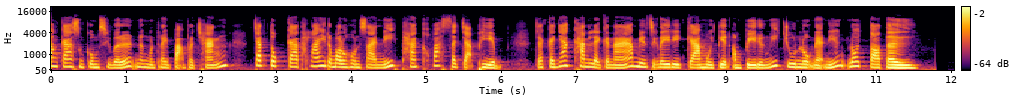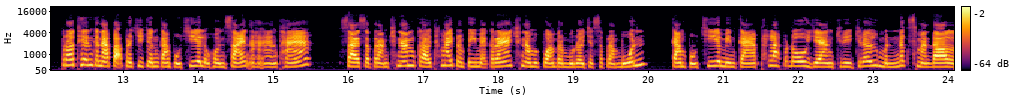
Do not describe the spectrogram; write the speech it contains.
អង្គការសង្គមស៊ីវិលនិងមន្ត្រីបកប្រឆាំងចាត់ទុកការថ្លែងរបស់លោកហ៊ុនសែននេះថាខ្វះសច្ចភាពចាកញ្ញាខណ្ឌលក្ខណាមានសេចក្តីរាយការណ៍មួយទៀតអំពីរឿងនេះជូនលោកអ្នកនាងដូចតទៅប្រធានគណៈបកប្រជាជនកម្ពុជាលោកហ៊ុនសែនអះអាងថា45ឆ្នាំក្រោយថ្ងៃ7មករាឆ្នាំ1979កម្ពុជាមានការផ្លាស់ប្ដូរយ៉ាងជ្រាលជ្រៅមិននឹកស្មានដល់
